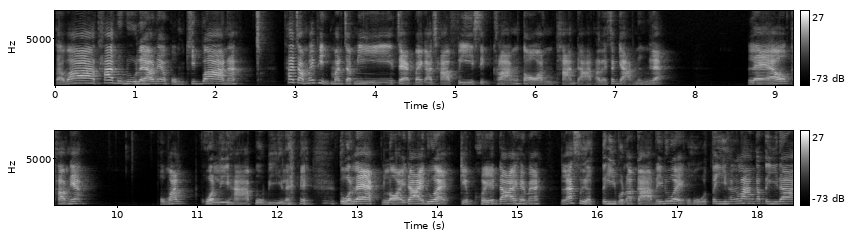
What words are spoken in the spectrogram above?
แต่ว่าถ้าดูดูแล้วเนี่ยผมคิดว่านะ ถ้าจำไม่ผิดมันจะมีแจกใบกาชาฟรีสิบครั้งตอนผ่านด่านอะไรสักอย่างหนึ่งนี่แหละ แล้วคราวเนี้ย ผมว่าควรรีหาปู่บีเลย ตัวแรกลอยได้ด้วย เก็บเควสได้ใช่ไหมและเสือกตีบนอากาศได้ด้วย โอ้โห ตีข้างล่างก็ตีได้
